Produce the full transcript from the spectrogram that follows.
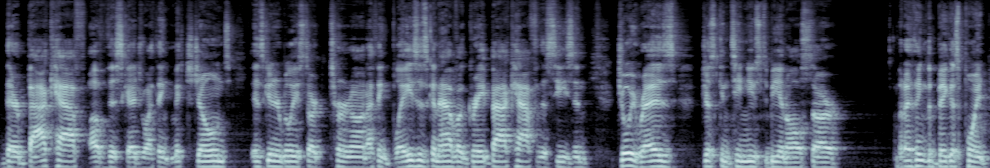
their back half of the schedule. I think Mitch Jones is going to really start to turn on. I think Blaze is going to have a great back half of the season. Joey Rez just continues to be an all star. But I think the biggest point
